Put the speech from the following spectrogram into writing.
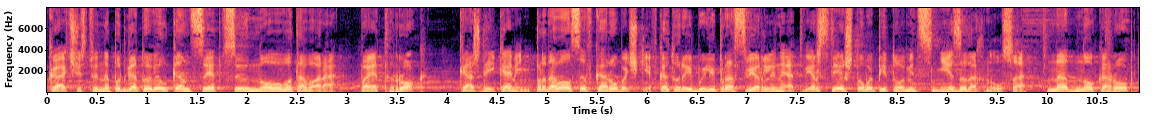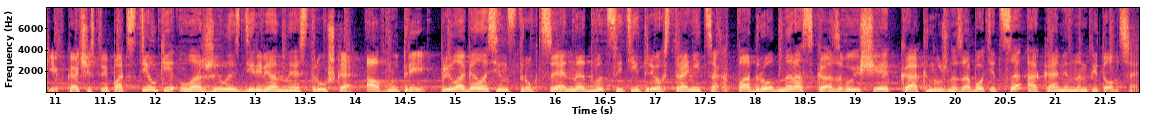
качественно подготовил концепцию нового товара – Pet Rock – Каждый камень продавался в коробочке, в которой были просверлены отверстия, чтобы питомец не задохнулся. На дно коробки в качестве подстилки ложилась деревянная стружка, а внутри прилагалась инструкция на 23 страницах, подробно рассказывающая, как нужно заботиться о каменном питомце.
